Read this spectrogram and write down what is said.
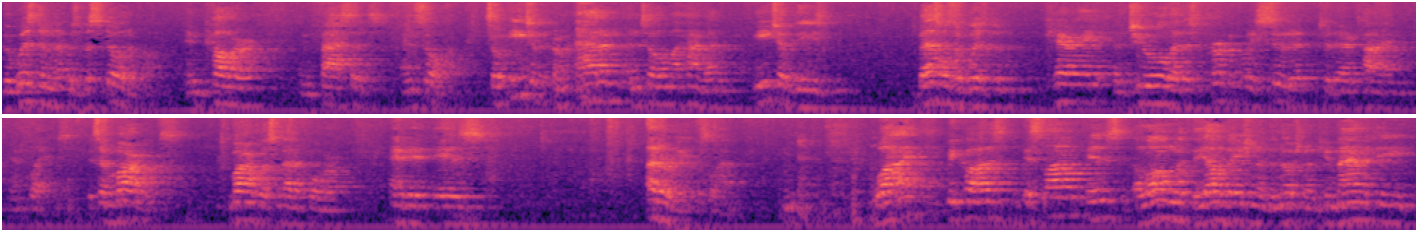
the wisdom that was bestowed upon in color, in facets, and so on. So each of from Adam until Muhammad, each of these bezels of wisdom carry a jewel that is perfectly suited to their time and place. It's a marvelous, marvelous metaphor, and it is utterly Islamic. Why? Because Islam is, along with the elevation of the notion of humanity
